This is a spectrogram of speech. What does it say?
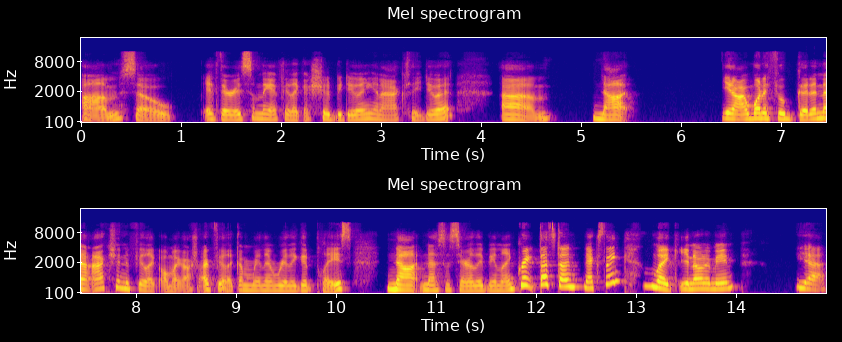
Um, so if there is something I feel like I should be doing and I actually do it, um, not, you know, I want to feel good in that action and feel like, oh my gosh, I feel like I'm really in a really good place, not necessarily being like, great, that's done. Next thing. like, you know what I mean? Yeah,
